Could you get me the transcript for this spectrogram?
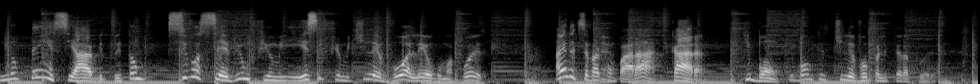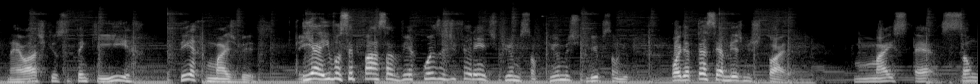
não tem esse hábito. Então, se você viu um filme e esse filme te levou a ler alguma coisa, ainda que você vai é. comparar, cara, que bom, que bom que te levou para literatura. Né? Eu acho que isso tem que ir, ter mais vezes. Sim. E aí você passa a ver coisas diferentes. Filmes são filmes, livros são livros. Pode até ser a mesma história, mas é, são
